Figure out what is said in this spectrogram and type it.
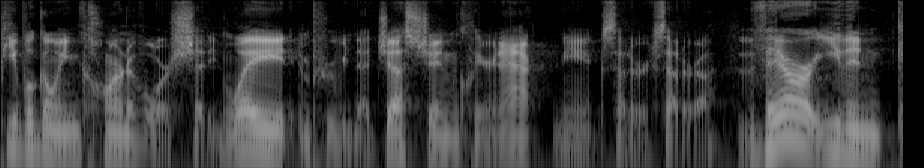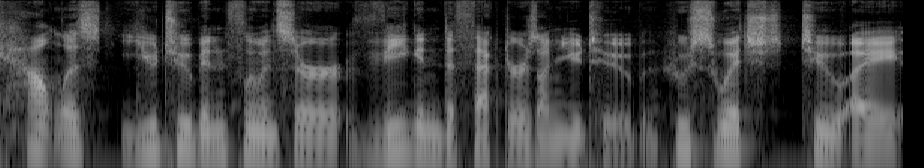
people going carnivore, shedding weight, improving digestion, clearing acne, etc., etc. There are even countless YouTube influencer vegan defectors on YouTube who switched to a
